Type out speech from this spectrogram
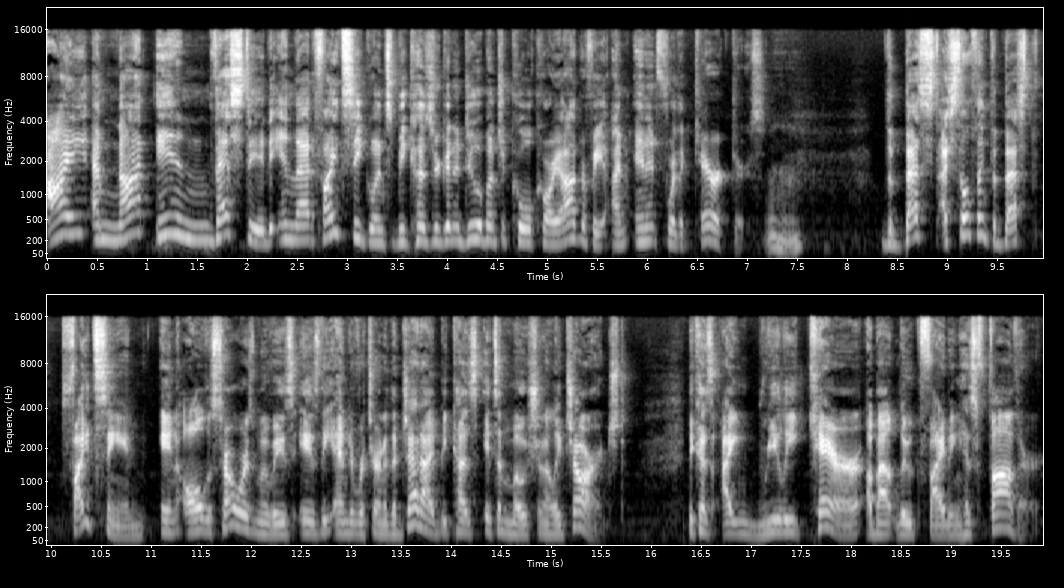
I am not invested in that fight sequence because you're going to do a bunch of cool choreography. I'm in it for the characters. The best, I still think the best fight scene in all the Star Wars movies is the end of Return of the Jedi because it's emotionally charged. Because I really care about Luke fighting his father.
